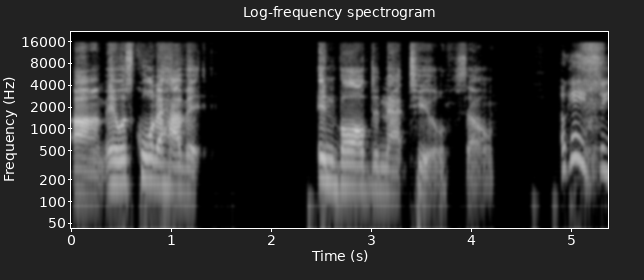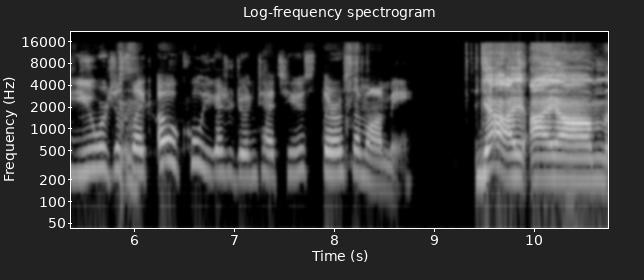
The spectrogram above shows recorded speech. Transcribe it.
um it was cool to have it involved in that too so Okay, so you were just like, oh, cool, you guys are doing tattoos. Throw some on me. yeah i i um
